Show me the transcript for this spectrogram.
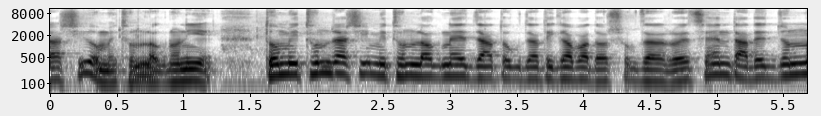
রাশি ও মিথুন লগ্ন নিয়ে। তো মিথুন রাশি, মিথুন লগ্নে জাতক, জাতিকা বা দর্শক যারা রয়েছেন, তাদের জন্য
